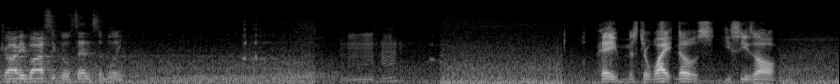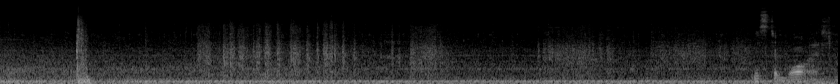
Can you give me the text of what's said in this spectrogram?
Drive your bicycle sensibly. Mm-hmm. Hey, Mr. White knows. He sees all. Mr. White.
